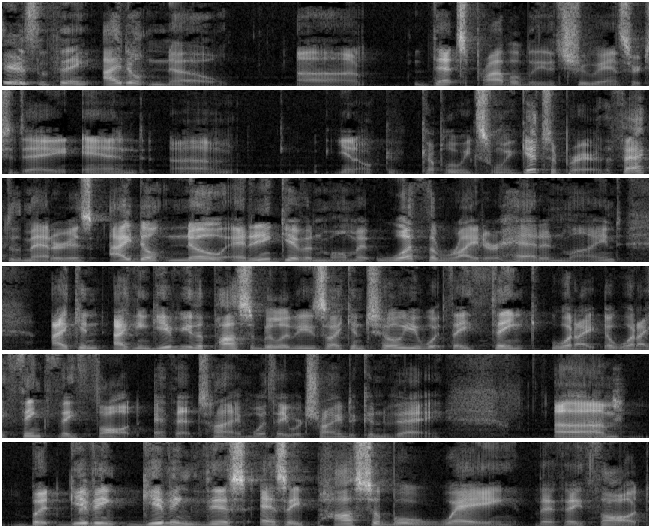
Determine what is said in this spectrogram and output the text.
here's the thing. I don't know. Uh, that's probably the true answer today. And um, you know, a couple of weeks when we get to prayer. The fact of the matter is, I don't know at any given moment what the writer had in mind. I can I can give you the possibilities. I can tell you what they think, what I what I think they thought at that time, what they were trying to convey. Um, but giving giving this as a possible way that they thought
